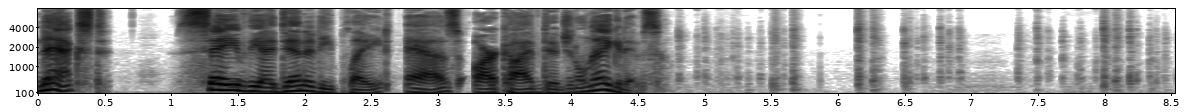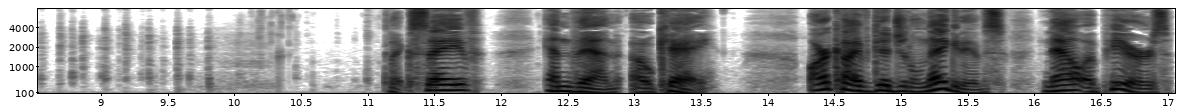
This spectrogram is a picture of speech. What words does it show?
Next, save the identity plate as Archive Digital Negatives. Click Save and then OK. Archive Digital Negatives now appears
